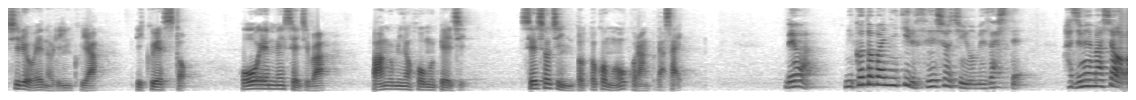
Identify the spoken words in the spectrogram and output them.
資料へのリンクやリクエスト応援メッセージは番組のホームページ聖書人 .com をご覧ください。では御言葉に生きる聖書人を目指して始めましょう。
